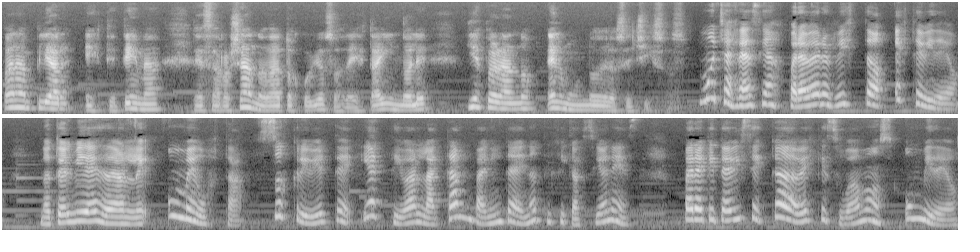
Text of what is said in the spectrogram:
para ampliar este tema, desarrollando datos curiosos de esta índole y explorando el mundo de los hechizos. Muchas gracias por haber visto este video. No te olvides de darle un me gusta, suscribirte y activar la campanita de notificaciones para que te avise cada vez que subamos un video.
